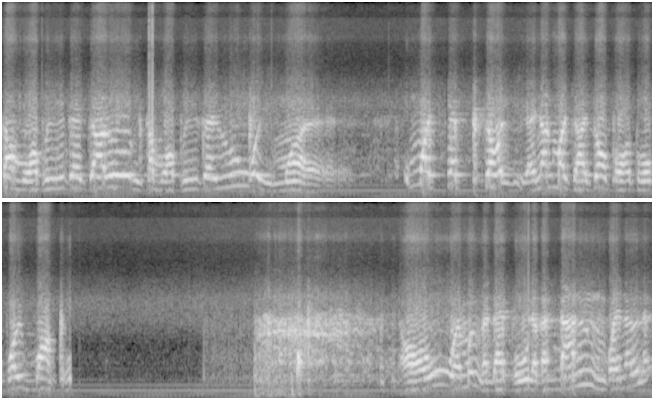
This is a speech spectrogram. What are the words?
ถ้าหมอผีแกจะลื่นถ้าหมอผีแกรวยแม่ไม่เจ็บใจไอ้นั่นไม่ใช่เจ้าพอตัวไปบ้านโอ้ไอ้มึงก็ได้ผูแล้วก็ดันไปนั่นแหละ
